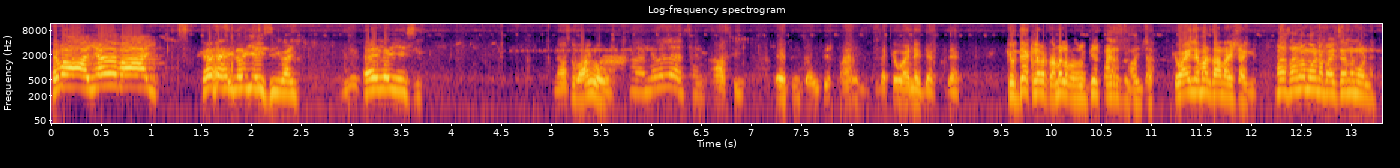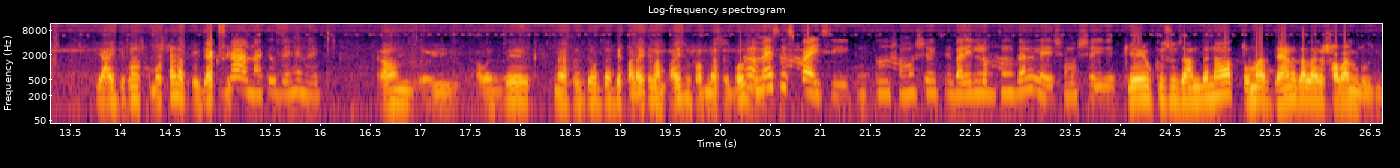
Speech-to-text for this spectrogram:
এ ভাই এ ভাই এই লই আইছি ভাই এই লই আইছি। আছো ভালো। হ্যাঁ ভালো আছেন? আছি। এই তুই যা উঠে পারে কেউ আই নাই দেখ দেখ। কেউ দেখলে আমার ঝামেলা উঠে পারে কেউ আইলে আমার জানাইস আগে। না জানো মনে ভাই জানো মনে। এই আইতে কোনো সমস্যা না কেউ দেখছে? না না কেউ দেখে নাই। এখন ওই আমাদের মেসেজ দেওয়ার দিয়ে পাঠাইছিলাম পাইছো সব মেসেজ বলছো হ্যাঁ মেসেজ পাইছি কিন্তু সমস্যা হয়েছে বাড়ির লোকজন জানলে সমস্যা হইবে। কেউ কিছু জানবে না তোমার ধ্যান যা লাগে সব আমি বুঝবি।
